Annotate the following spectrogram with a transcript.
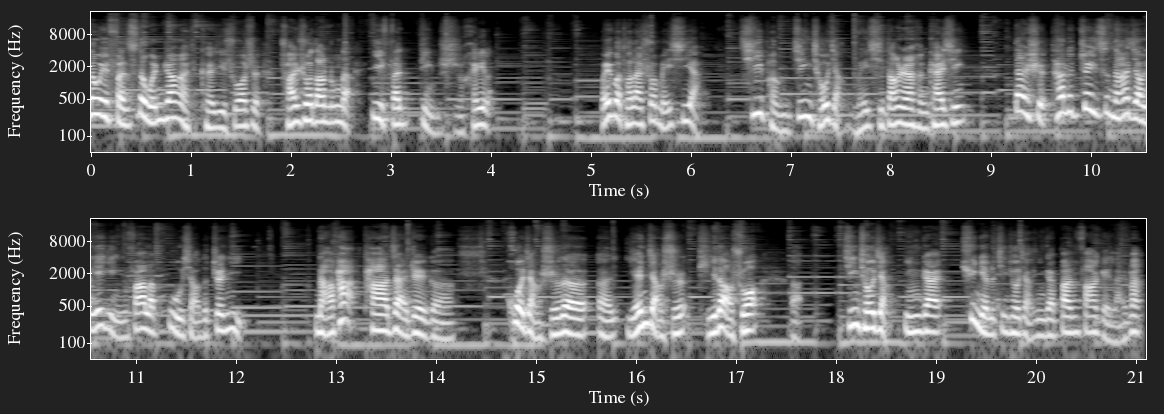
那位粉丝的文章啊，可以说是传说当中的一分顶十黑了。回过头来说梅西啊，七捧金球奖，梅西当然很开心，但是他的这次拿奖也引发了不小的争议，哪怕他在这个。获奖时的呃演讲时提到说，啊，金球奖应该去年的金球奖应该颁发给莱万。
